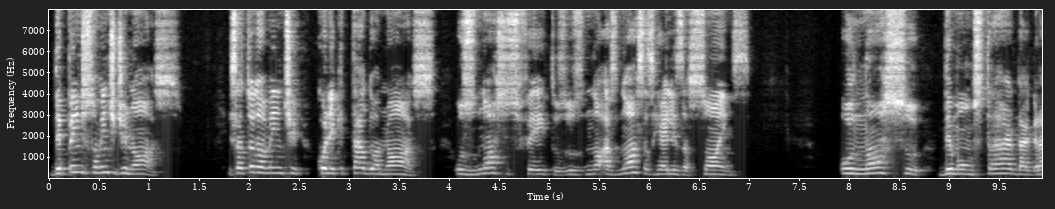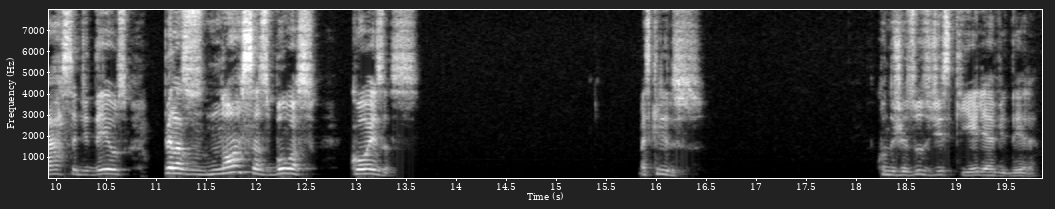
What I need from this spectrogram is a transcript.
depende somente de nós. Está totalmente conectado a nós, os nossos feitos, as nossas realizações, o nosso demonstrar da graça de Deus pelas nossas boas coisas. Mas, queridos, quando Jesus diz que Ele é a videira,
